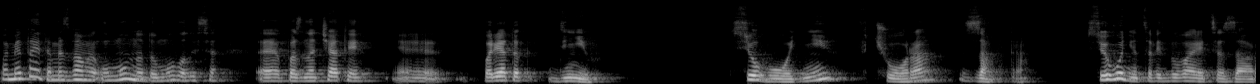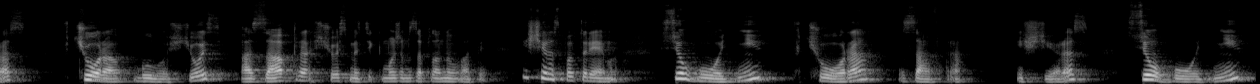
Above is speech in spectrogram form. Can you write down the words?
пам'ятаєте, ми з вами умовно домовилися е, позначати е, порядок днів. Сьогодні, вчора, завтра. Сьогодні це відбувається зараз. Вчора було щось, а завтра щось ми тільки можемо запланувати. І ще раз повторяємо: сьогодні, вчора, завтра. І ще раз. Сьогодні,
